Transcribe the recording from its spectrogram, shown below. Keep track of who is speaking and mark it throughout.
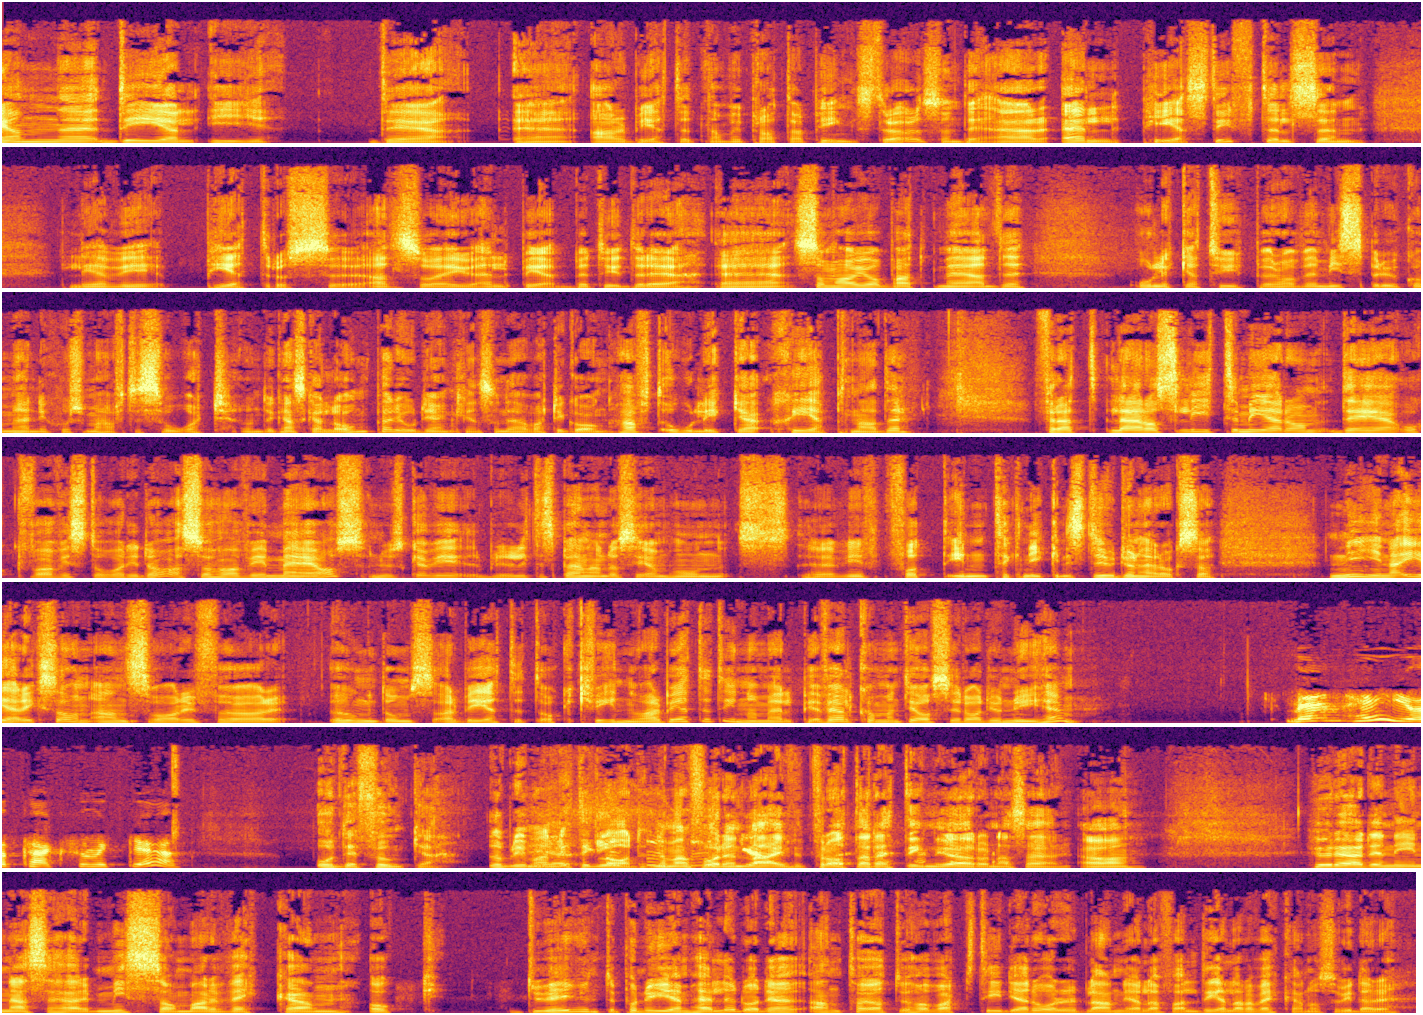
Speaker 1: en eh, del i det eh, arbetet när vi pratar pingströrelsen, det är LP-stiftelsen. Levi Petrus, eh, alltså är ju LP, betyder det, eh, som har jobbat med olika typer av missbruk och människor som har haft det svårt under ganska lång period egentligen som det har varit igång. Haft olika skepnader. För att lära oss lite mer om det och var vi står idag så har vi med oss, nu ska vi, blir lite spännande att se om hon, eh, vi fått in tekniken i studion här också, Nina Eriksson, ansvarig för ungdomsarbetet och kvinnoarbetet inom LP. Välkommen till oss i Radio Nyhem.
Speaker 2: Men hej och tack så mycket.
Speaker 1: Och det funkar, då blir man yes. lite glad när man får en live prata rätt in i öronen så här. Ja. Hur är det Nina, så här midsommarveckan och du är ju inte på Nyhem heller då, det antar jag att du har varit tidigare år, ibland i alla fall delar av veckan och så vidare.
